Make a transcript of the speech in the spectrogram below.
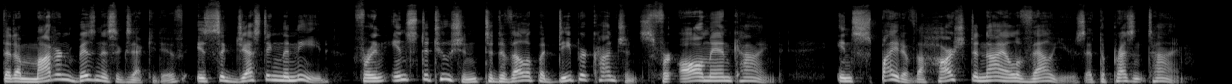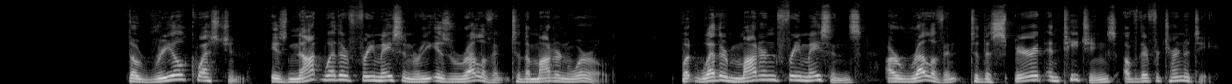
that a modern business executive is suggesting the need for an institution to develop a deeper conscience for all mankind, in spite of the harsh denial of values at the present time. The real question is not whether Freemasonry is relevant to the modern world, but whether modern Freemasons are relevant to the spirit and teachings of their fraternity.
